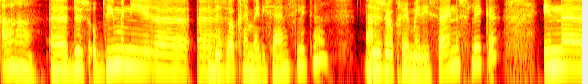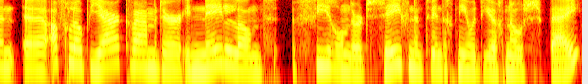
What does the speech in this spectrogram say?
Aha. Uh, dus op die manier... Uh, dus ook geen medicijnen slikken? Ja. Dus ook geen medicijnen slikken. In uh, afgelopen jaar kwamen er in Nederland 427 nieuwe diagnoses bij.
